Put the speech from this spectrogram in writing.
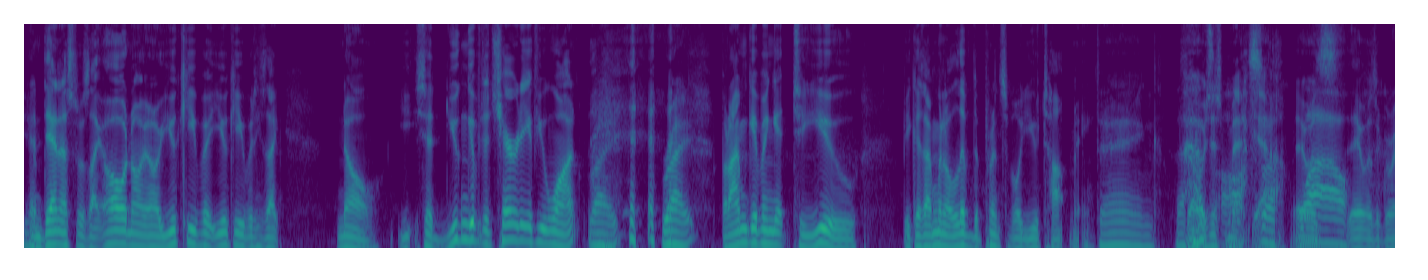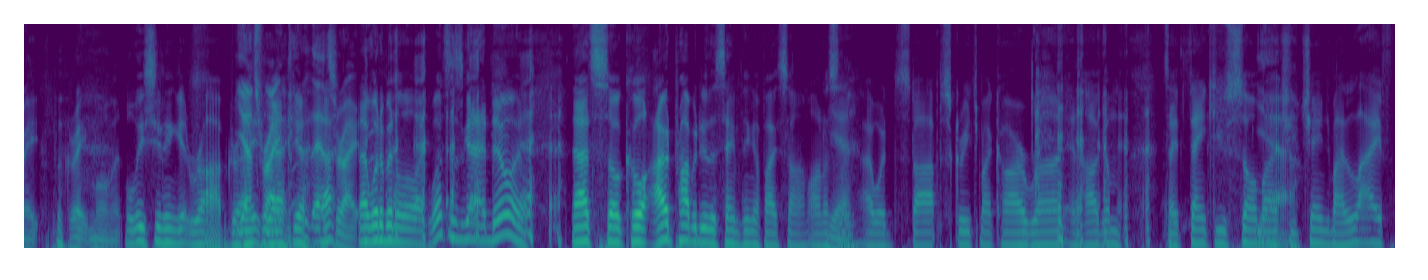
Yep. And Dennis was like, "Oh no, no, you keep it, you keep it." He's like, "No." He said, "You can give it to charity if you want, right. Right. but I'm giving it to you because I'm going to live the principle you taught me." Dang. That's So it was just awesome. yeah, it wow. was it was a great great moment. Well, at least you didn't get robbed, right? That's right. Yeah, yeah. That's That- right. That would have been a little like, what's this guy doing? That's so cool. I would probably do the same thing if I saw him. Honestly, Yeah. I would stop, screech my car, run, and hug him. Say thank you so much. Yeah. You changed my life.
